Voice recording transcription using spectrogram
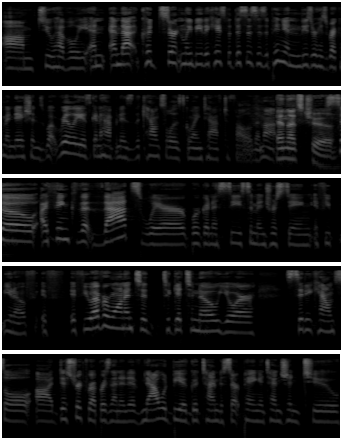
um, too heavily, and and that could certainly be the case. But this is his opinion, and these are his recommendations. What really is going to happen is the council is going to have to follow them up. and that's true. So I think that that's where we're going to see some interesting. If you you know if if, if you ever wanted to to get to know your city council uh, district representative, now would be a good time to start paying attention to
